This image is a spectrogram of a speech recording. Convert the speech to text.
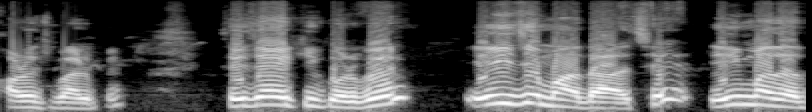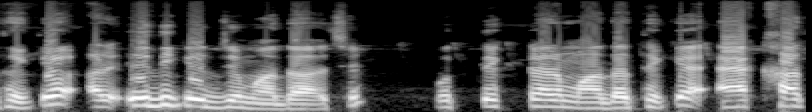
খরচ বাড়বে। সেই জায়গায় কি করবেন? এই যে মাদা আছে, এই মাদা থেকে আর এদিকের যে মাদা আছে, প্রত্যেকটার মাদা থেকে এক হাত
